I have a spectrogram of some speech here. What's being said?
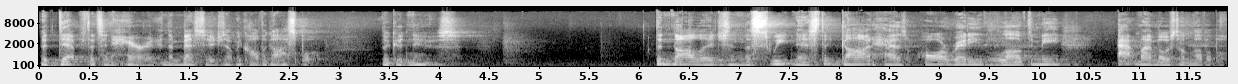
The depth that's inherent in the message that we call the gospel, the good news. The knowledge and the sweetness that God has already loved me at my most unlovable.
